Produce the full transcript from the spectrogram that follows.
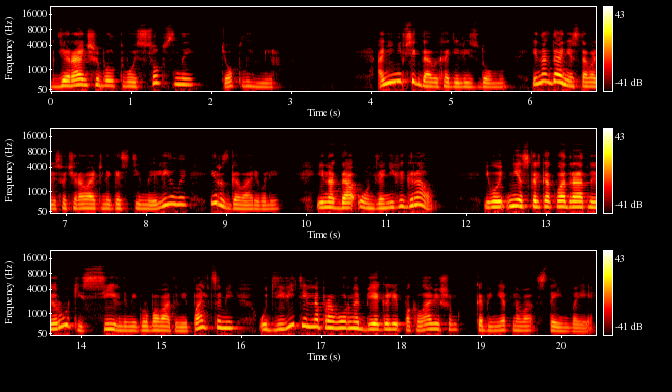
где раньше был твой собственный теплый мир. Они не всегда выходили из дома. Иногда они оставались в очаровательной гостиной Лилы и разговаривали. Иногда он для них играл. Его несколько квадратные руки с сильными грубоватыми пальцами удивительно проворно бегали по клавишам кабинетного Стейнвея.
